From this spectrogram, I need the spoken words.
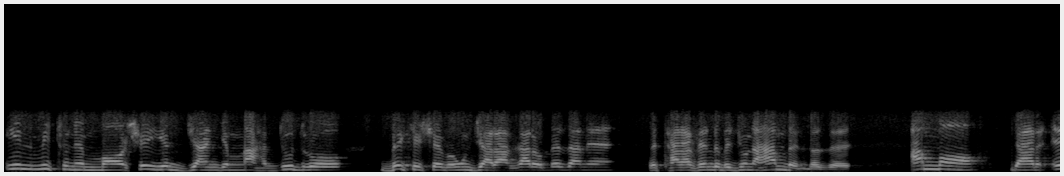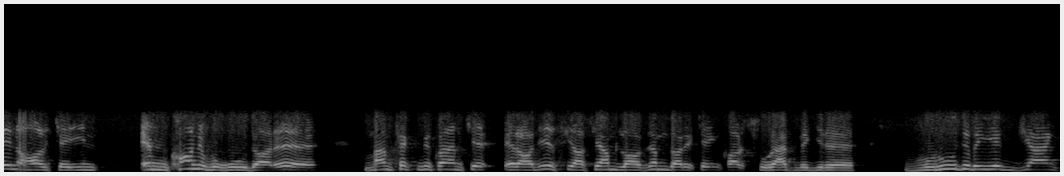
این می‌تونه ماشه یک جنگ محدود رو بکشه و اون جرقه رو بزنه و طرفین رو به جون هم بندازه. اما در این حال که این امکان وقوع داره من فکر می‌کنم که اراده سیاسی هم لازم داره که این کار صورت بگیره. ورود به یک جنگ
